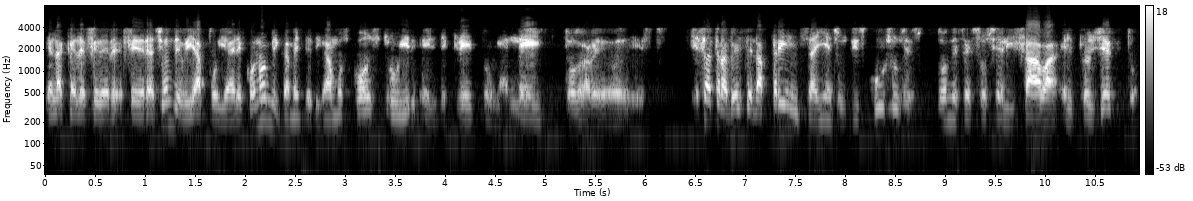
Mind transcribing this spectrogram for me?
en la que la federación debía apoyar económicamente, digamos, construir el decreto, la ley, todo alrededor de esto. Es a través de la prensa y en sus discursos donde se socializaba el proyecto.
